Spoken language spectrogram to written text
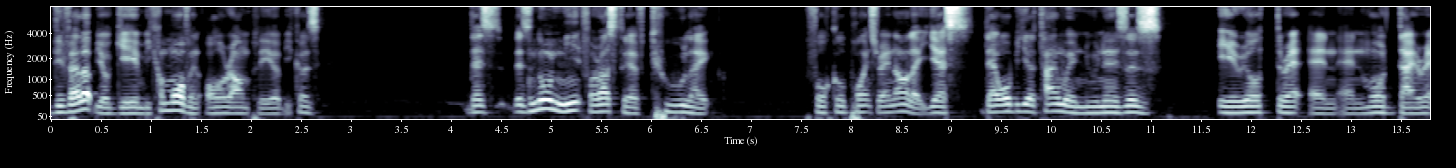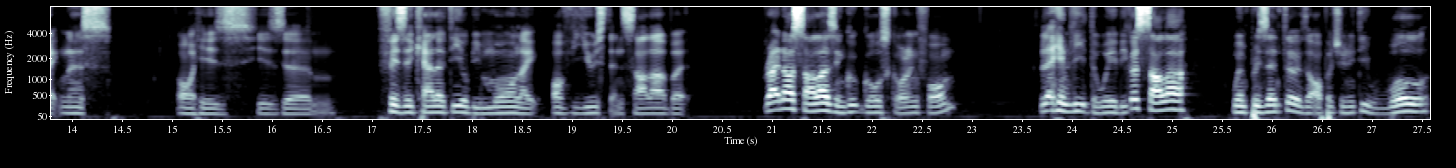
develop your game, become more of an all round player because there's there's no need for us to have two like focal points right now. Like yes, there will be a time when Nunez's aerial threat and, and more directness or his his um physicality will be more like of use than Salah, but right now Salah is in good goal scoring form. Let him lead the way because Salah, when presented with the opportunity, will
